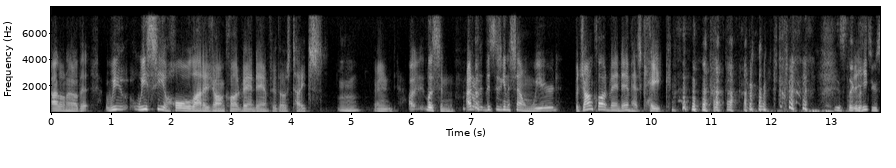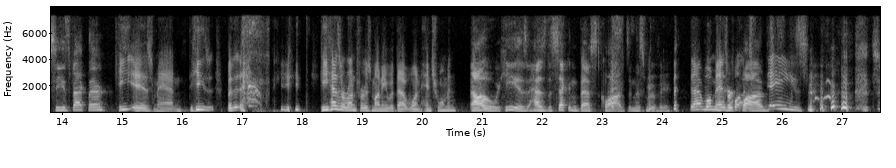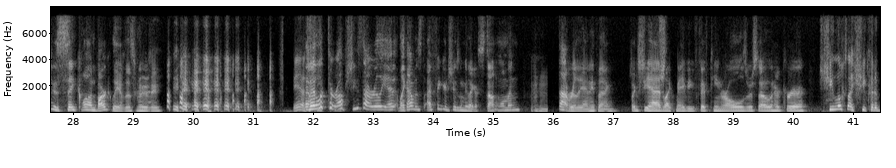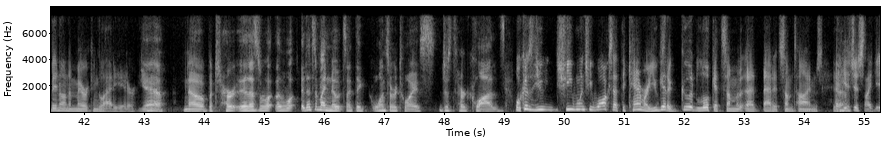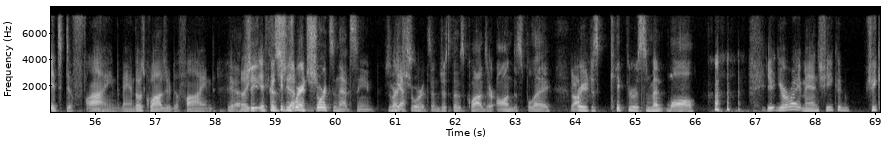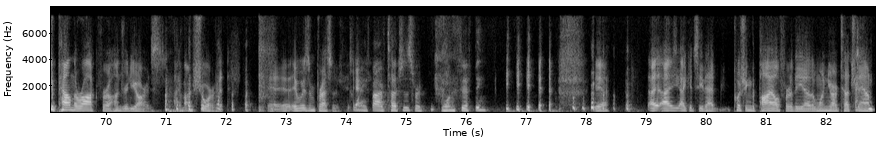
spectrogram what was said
I don't know. That we we see a whole lot of Jean Claude Van Damme through those tights. Mm-hmm. And uh, listen, I don't. this is gonna sound weird, but Jean Claude Van Damme has cake. you stick with He- two C's back there. he is man. He's but he he has a run for his money with that one henchwoman. Oh, he is has the second best quads in this movie. That woman has Her quads, quads. days. She's Saquon Barkley of this movie. Yeah. And I looked her up. She's not really like I was. I figured she was gonna be like a stunt woman. Mhm. Not really anything. Like she had like maybe 15 roles or so in her career. She looks like she could have been on American Gladiator. Yeah. No, but her that's what, that's in my notes. I think once or twice. Just her quads. Well, because you she when she walks at the camera, you get a good look at some at, at it sometimes, and Yeah. it's just like it's defined, man. Those quads are defined. Yeah. Like, she could she's wearing shorts in that scene. She's wearing Yes. shorts, and just those quads are on display. Where you just kick through a cement wall. You, you're right, man. She could she could pound the rock for hundred yards. I'm, I'm sure of it. It. It was impressive. 25 touches for 150. yeah. I, I I could see that pushing the pile for the uh, the one yard touchdown.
